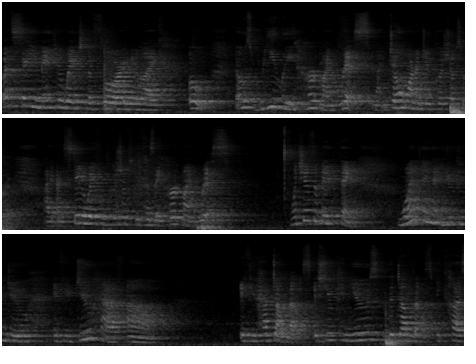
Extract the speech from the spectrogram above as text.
let's say you make your way to the floor and you're like, oh, those really hurt my wrists and I don't want to do push-ups or I, I stay away from push-ups because they hurt my wrists, which is a big thing. One thing that you can do if you do have, um, if you have dumbbells, is you can use the dumbbells because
